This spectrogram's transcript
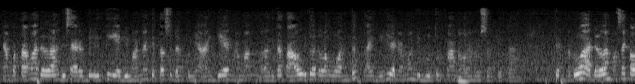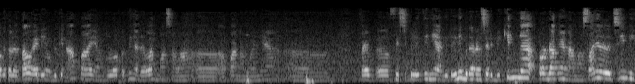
Yang pertama adalah desirability ya di mana kita sudah punya ide memang uh, kita tahu itu adalah wanted ide dan memang dibutuhkan oleh user kita. Yang kedua adalah maksudnya kalau kita udah tahu eh dia mau bikin apa yang kedua penting adalah masalah uh, apa namanya uh, visibility-nya gitu. Ini benar bisa dibikin nggak produknya? Nah masalahnya dari sini.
